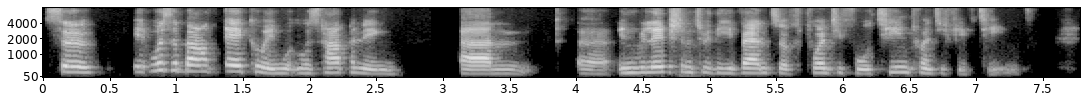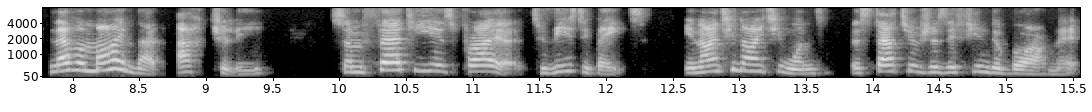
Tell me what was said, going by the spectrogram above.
So it was about echoing what was happening um, uh, in relation to the events of 2014, 2015. Never mind that actually some 30 years prior to these debates, in 1991, the statue of Joséphine de Beauharnais,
